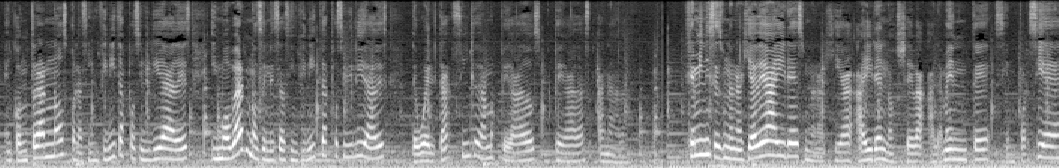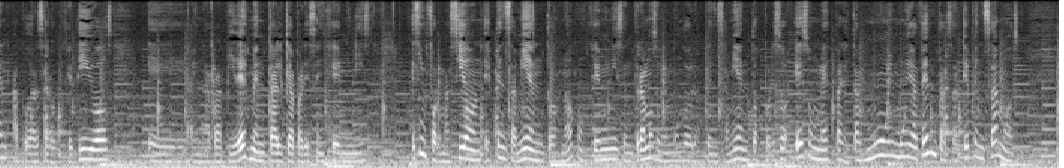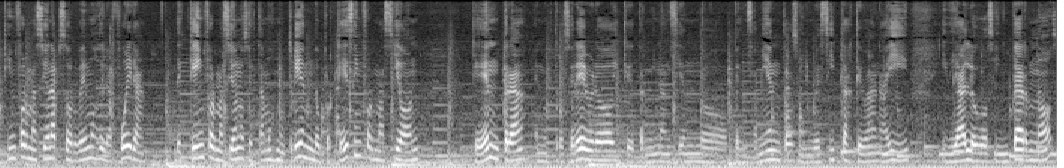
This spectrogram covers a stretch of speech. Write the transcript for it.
Encontrarnos con las infinitas posibilidades y movernos en esas infinitas posibilidades de vuelta sin quedarnos pegados, pegadas a nada. Géminis es una energía de aire, es una energía aire, nos lleva a la mente 100%, a poder ser objetivos, eh, hay una rapidez mental que aparece en Géminis, es información, es pensamientos, ¿no? Con Géminis entramos en el mundo de los pensamientos, por eso es un mes para estar muy, muy atentas a qué pensamos, qué información absorbemos de la afuera, de qué información nos estamos nutriendo, porque esa información que entra en nuestro cerebro y que terminan siendo pensamientos y nubecitas que van ahí y diálogos internos,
